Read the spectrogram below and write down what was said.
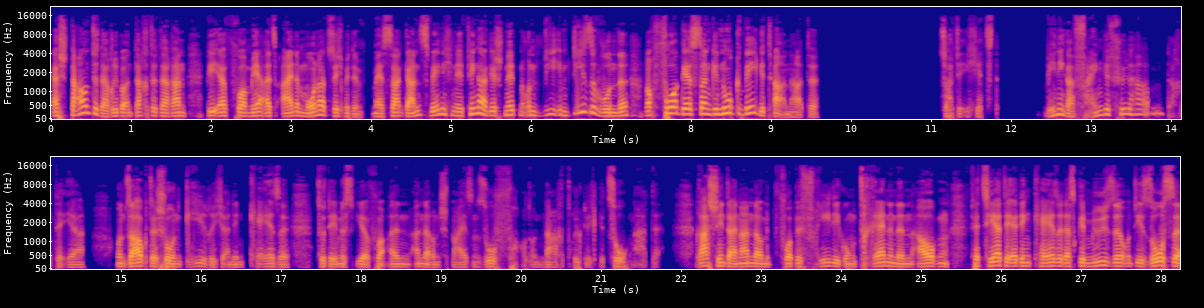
Er staunte darüber und dachte daran, wie er vor mehr als einem Monat sich mit dem Messer ganz wenig in die Finger geschnitten und wie ihm diese Wunde noch vorgestern genug wehgetan hatte. Sollte ich jetzt weniger Feingefühl haben? dachte er und saugte schon gierig an dem Käse, zu dem es ihr vor allen anderen Speisen sofort und nachdrücklich gezogen hatte. Rasch hintereinander und mit vor Befriedigung trennenden Augen verzehrte er den Käse, das Gemüse und die Soße.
